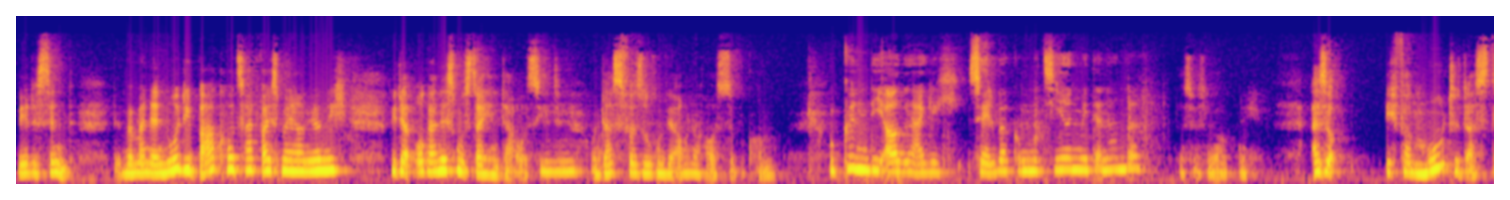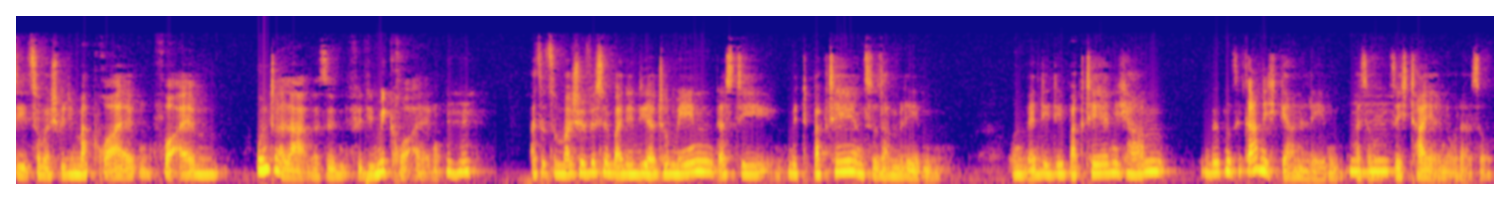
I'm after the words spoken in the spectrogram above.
wer das sind. Wenn man ja nur die Barcodes hat, weiß man ja nicht, wie der Organismus dahinter aussieht. Mhm. Und das versuchen wir auch noch rauszubekommen. Und können die Algen eigentlich selber kommunizieren miteinander? Das wissen wir auch nicht. Also ich vermute, dass die zum Beispiel die Makroalgen vor allem Unterlage sind für die Mikroalgen. Mhm. Also zum Beispiel wissen wir bei den Diatomeen, dass die mit Bakterien zusammenleben. Und wenn die die Bakterien nicht haben, mögen sie gar nicht gerne leben, also mhm. sich teilen oder so.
